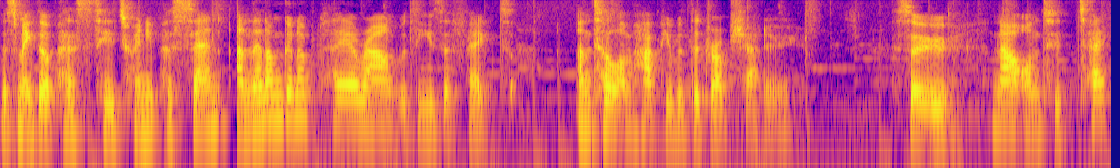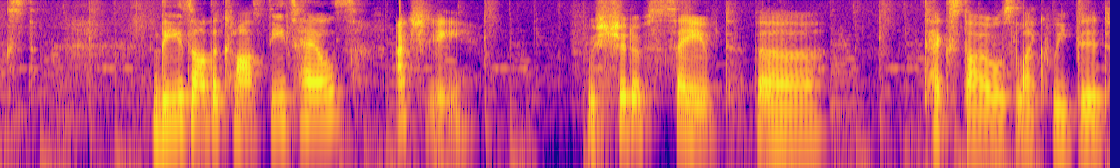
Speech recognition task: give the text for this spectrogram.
Let's make the opacity 20%. And then I'm gonna play around with these effects until I'm happy with the drop shadow. So now onto text. These are the class details. Actually, we should have saved the text styles like we did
